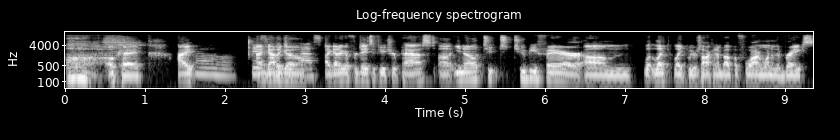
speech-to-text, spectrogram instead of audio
Oh, okay. I Oh, I gotta go. I gotta go for Days of Future Past. Uh, you know, to, to to be fair, um, like like we were talking about before on one of the breaks,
